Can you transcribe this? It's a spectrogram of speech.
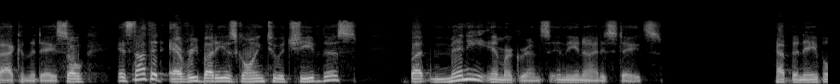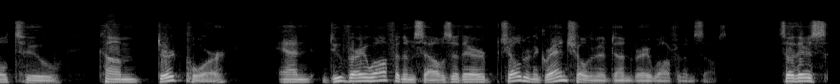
back in the day. So it's not that everybody is going to achieve this, but many immigrants in the United States have been able to come dirt poor and do very well for themselves, or their children and grandchildren have done very well for themselves. So there's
